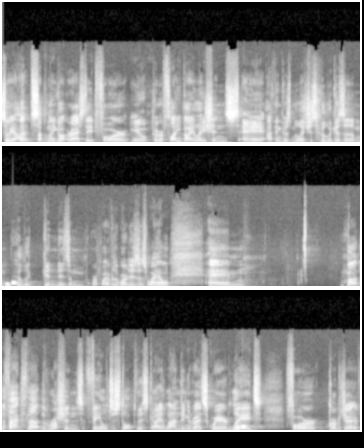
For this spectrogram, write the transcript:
So I suddenly got arrested for, you know, poor flight violations. Uh, I think it was malicious hooliganism, hooliganism, or whatever the word is as well. Um, but the fact that the Russians failed to stop this guy landing in Red Square led for Gorbachev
